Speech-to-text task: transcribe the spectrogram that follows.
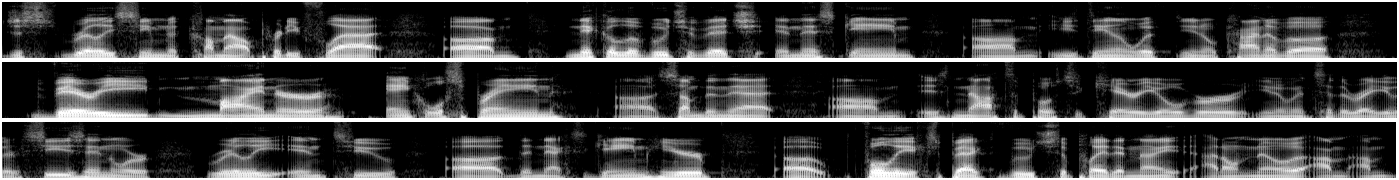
just really seemed to come out pretty flat. Um, Nikola Vucevic in this game, um, he's dealing with you know kind of a very minor ankle sprain, uh, something that um, is not supposed to carry over, you know, into the regular season or really into uh, the next game here. Uh, fully expect Vooch to play tonight. I don't know. I'm, I'm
